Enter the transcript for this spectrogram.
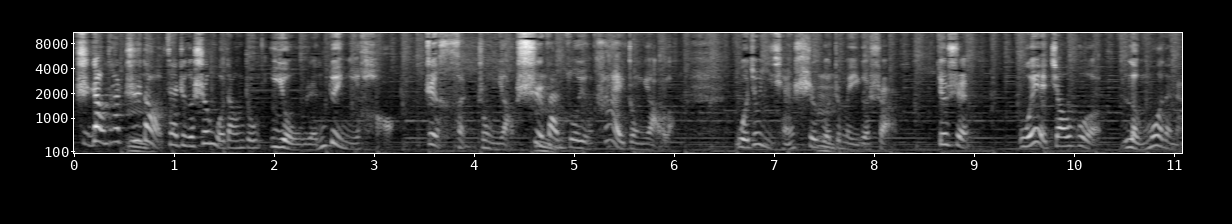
是让他知道，在这个生活当中有人对你好，这很重要，示范作用太重要了。我就以前试过这么一个事儿，就是我也交过冷漠的男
